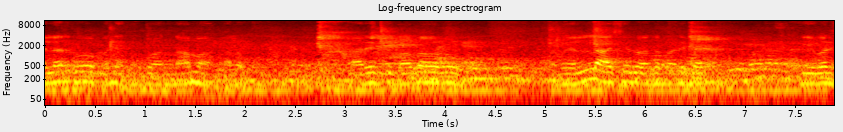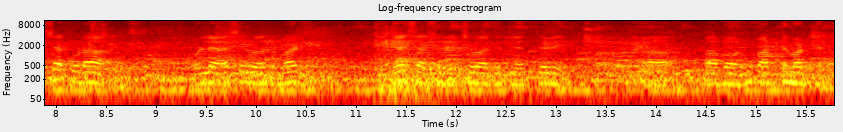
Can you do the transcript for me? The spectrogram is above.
ಎಲ್ಲರಿಗೂ ಮನೆ ಭಗವಾನ್ ನಾಮ ಹಲವು. ಆ ರೀತಿ ಬಾಬಾ ಅವರು ಎಲ್ಲ ಆಶೀರ್ವಾದ ಮಾಡಿದ್ದಾರೆ. ಈ ವರ್ಷ ಕೂಡ ಒಳ್ಳೆಯ ಆಶೀರ್ವಾದ ಮಾಡಿ ಈ ದೇಶ ಸುಭಿಕ್ಷವಾಗಿರಲಿ ಅಂತೇಳಿ ಪಾಪವನ್ನು ಪ್ರಾರ್ಥನೆ ಮಾಡ್ತೇನೆ.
